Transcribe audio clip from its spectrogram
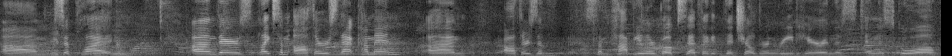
um, supply. Um, there's like some authors that come in, um, authors of some popular books that the, the children read here in this in the school.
